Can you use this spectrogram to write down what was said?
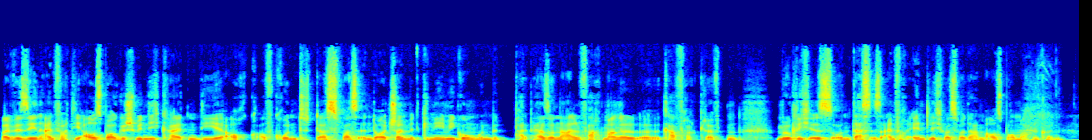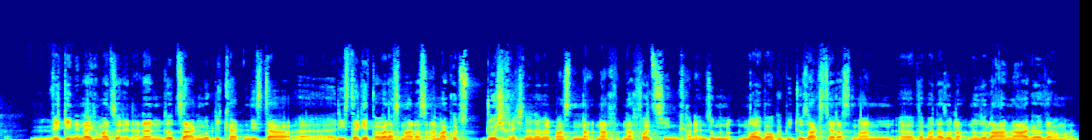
weil wir sehen einfach die Ausbaugeschwindigkeiten, die auch aufgrund das, was in Deutschland mit Genehmigung und mit personalen Fachmangel, äh, Fachkräften möglich ist und das ist einfach endlich, was wir da im Ausbau machen können wir gehen dann gleich mal zu den anderen sozusagen Möglichkeiten, die es da, äh, die es da gibt, aber lass mal das einmal kurz durchrechnen, damit man es nach, nachvollziehen kann in so einem Neubaugebiet. Du sagst ja, dass man, äh, wenn man da so eine Solaranlage, sagen wir mal,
